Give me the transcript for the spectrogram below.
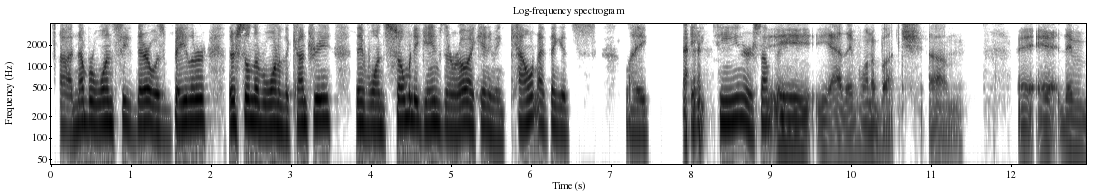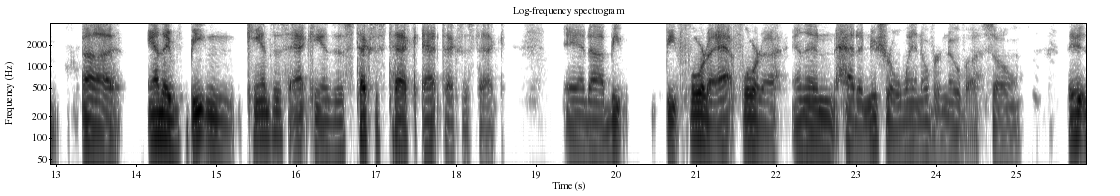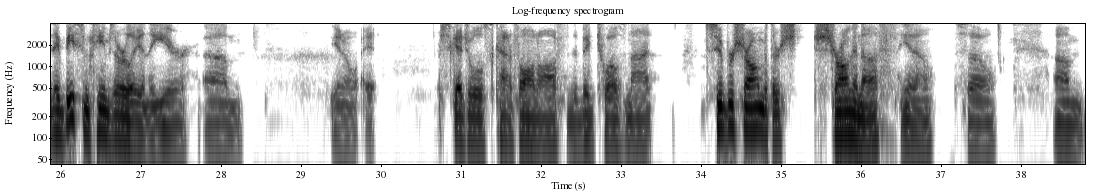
uh, number one seed there was Baylor. They're still number one in the country. They've won so many games in a row, I can't even count. I think it's like 18 or something. Yeah, they've won a bunch. Um, eh, eh, they've uh, and they've beaten Kansas at Kansas, Texas Tech at Texas Tech, and uh, beat beat Florida at Florida, and then had a neutral win over Nova. So they they beat some teams early in the year. Um, you know, it, schedules kind of falling off. The Big 12's not super strong, but they're sh- strong enough. You know, so um,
